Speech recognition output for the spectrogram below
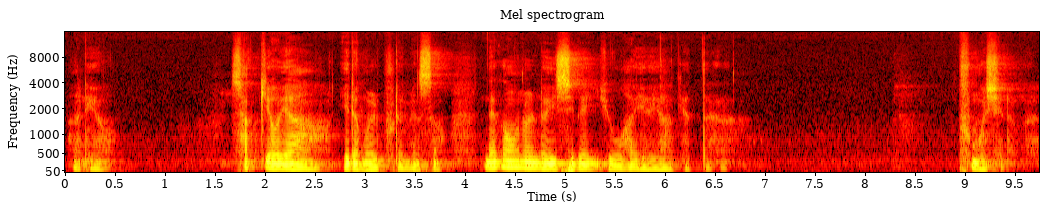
아니요. 사개오야 이름을 부르면서 내가 오늘 너희 집에 유하여야겠다. 품으시는 거예요.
